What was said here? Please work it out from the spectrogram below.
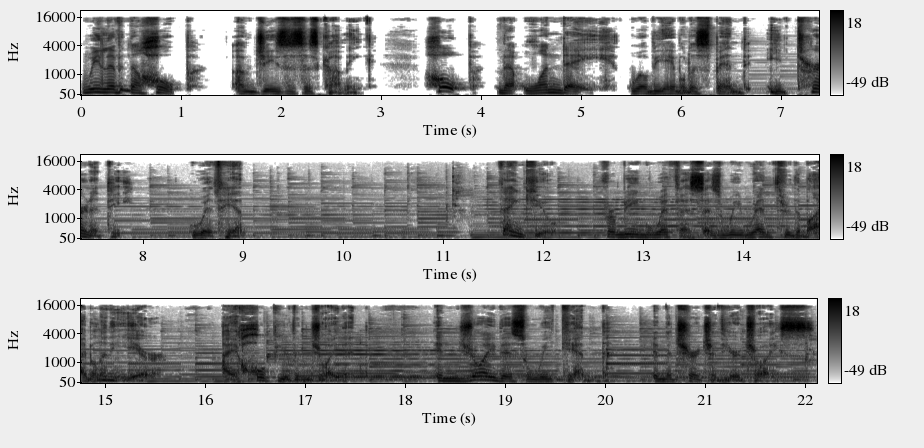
We live in the hope of Jesus' coming hope that one day we'll be able to spend eternity with Him. Thank you for being with us as we read through the Bible in a year. I hope you've enjoyed it. Enjoy this weekend in the church of your choice.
